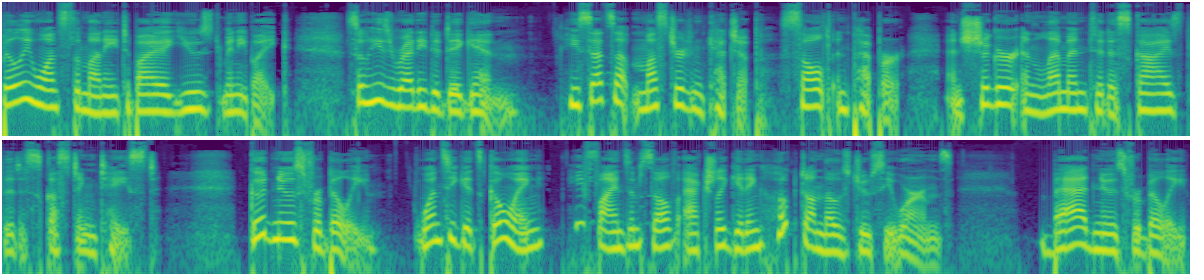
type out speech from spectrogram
Billy wants the money to buy a used mini bike, so he's ready to dig in. He He sets up mustard and ketchup, salt and pepper, and sugar and lemon to disguise the disgusting taste. Good news for Billy. Once he gets going, he finds himself actually getting hooked on those juicy worms. Bad news for Billy.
